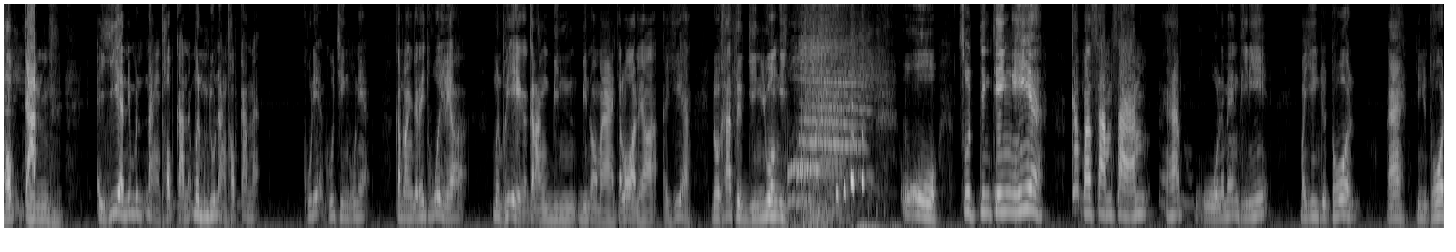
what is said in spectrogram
ท็อปกันไอ้เฮียนี่มันหนังท็อปกันนะเหมือนมึงดูหนังท็อปกันอะคู่เนี้ยคู่จริงคู่เนี้ยกำลังจะได้ถ้วยแล้วเหมือนพระเอกกำลังบินบินออกมาจะรอดเลยอะไอ้เฮียโดนฆ่าศึกยิงล่วงอีก อ้โหสุดจริงๆไอ้เฮียกลับมาสามสามนะครับโอ้โหแล้วแม่งทีนี้ มายิงจุดโทษนะยิงจุดโทษ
